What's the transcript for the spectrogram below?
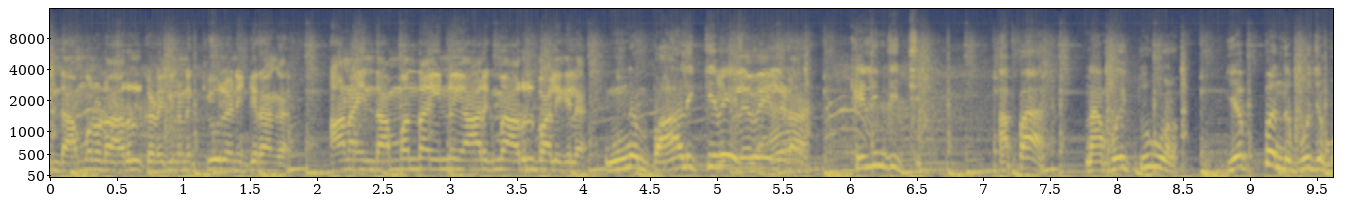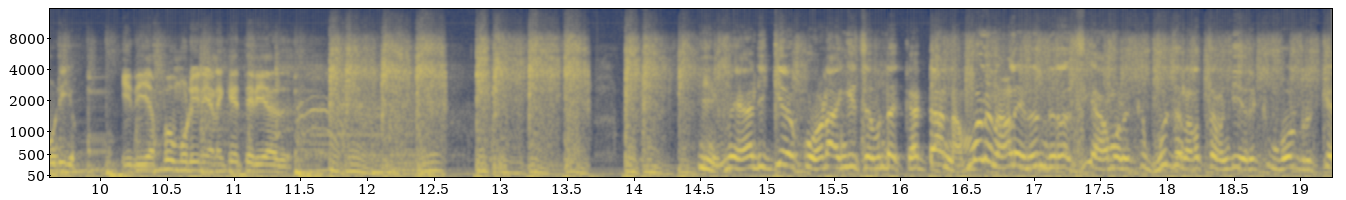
இந்த அம்மனோட அருள் கிடைக்கணும்னு கியூல நிக்கிறாங்க. ஆனா இந்த அம்மன் தான் இன்னும் யாருக்குமே அருள் பாலிக்கல. இன்னும் பாலிக்கவே இல்லவே இல்லடா. கிழிஞ்சிச்சு. அப்பா நான் போய் தூங்கணும். எப்ப இந்த பூஜை முடியும்? இது எப்ப முடியும்னு எனக்கே தெரியாது. இவன் அடிக்கிற கோட அங்கே செவண்ட கேட்டா நம்மளும் நாளை இருந்து ரசி அவனுக்கு பூஜை நடத்த வேண்டி இருக்கும் போல் இருக்க.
